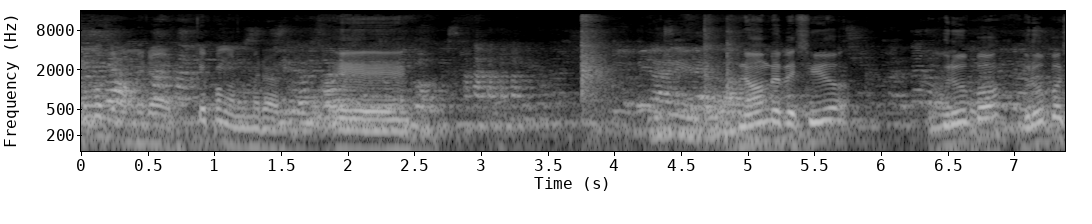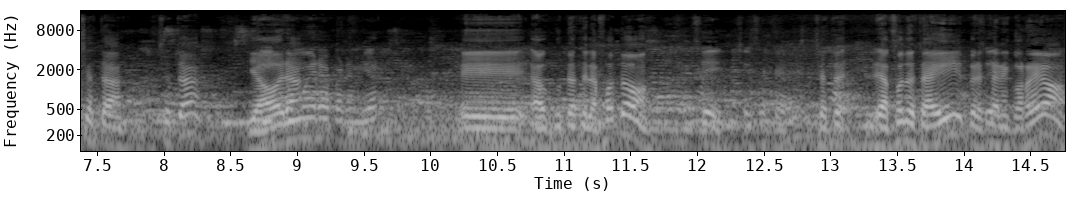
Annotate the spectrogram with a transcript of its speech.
cómo que numerar? ¿Qué pongo numerar? Eh, nombre, apellido, grupo, grupo, ya está, ya está. Y ahora, ¿Cómo era para enviar? eh, ¿ajustaste la foto? Sí, sí, sí. Está- la foto está ahí, pero está en el correo.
